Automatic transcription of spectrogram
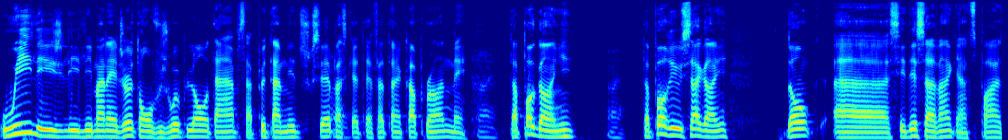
oui, les, les, les managers t'ont vu jouer plus longtemps, puis ça peut t'amener du succès parce que t'as fait un cup run, mais Ouais. t'as pas gagné. T'as pas réussi à gagner. Donc, euh, c'est décevant quand tu perds.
